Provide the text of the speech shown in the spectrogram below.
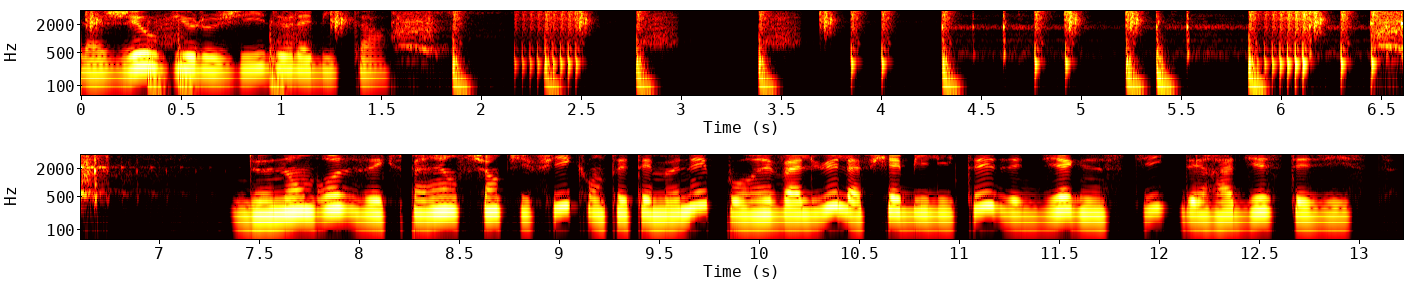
La géobiologie de l'habitat. De nombreuses expériences scientifiques ont été menées pour évaluer la fiabilité des diagnostics des radiesthésistes.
